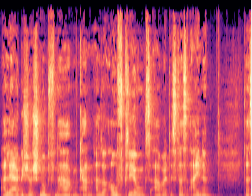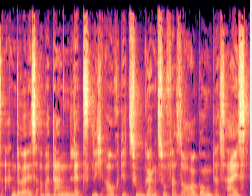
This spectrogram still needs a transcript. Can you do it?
allergischer Schnupfen haben kann. Also Aufklärungsarbeit ist das eine. Das andere ist aber dann letztlich auch der Zugang zur Versorgung. Das heißt,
